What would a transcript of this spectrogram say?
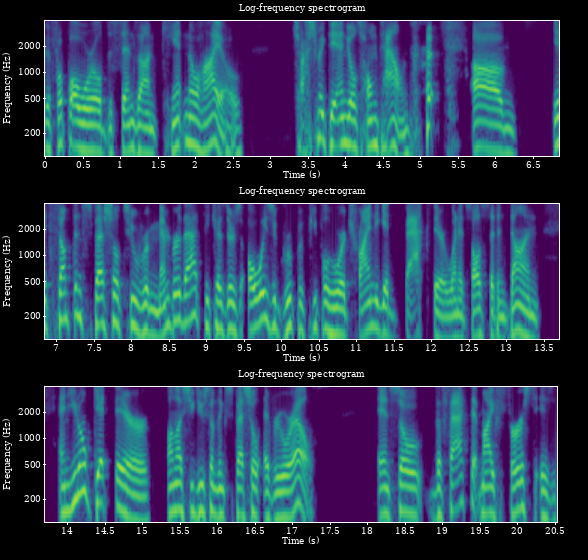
the football world descends on Canton, Ohio, Josh McDaniel's hometown, um, it's something special to remember that because there's always a group of people who are trying to get back there when it's all said and done. And you don't get there unless you do something special everywhere else. And so the fact that my first is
